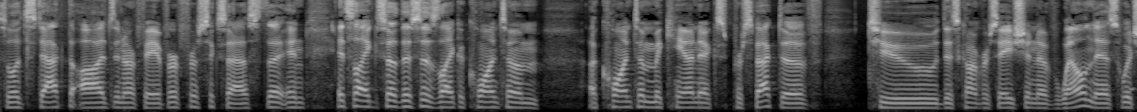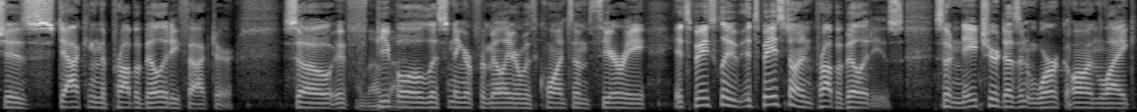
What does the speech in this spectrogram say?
So let's stack the odds in our favor for success. The, and it's like so. This is like a quantum, a quantum mechanics perspective to this conversation of wellness, which is stacking the probability factor. So if people listening are familiar with quantum theory, it's basically it's based on probabilities. So nature doesn't work on like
